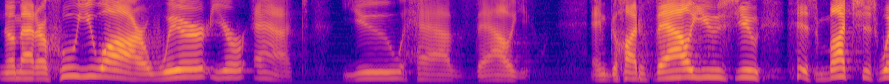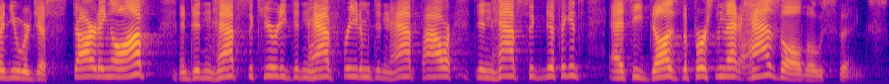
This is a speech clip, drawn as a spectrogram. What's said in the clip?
no matter who you are, where you're at, you have value. And God values you as much as when you were just starting off and didn't have security, didn't have freedom, didn't have power, didn't have significance, as He does the person that has all those things.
